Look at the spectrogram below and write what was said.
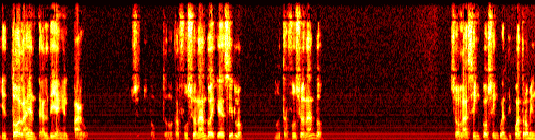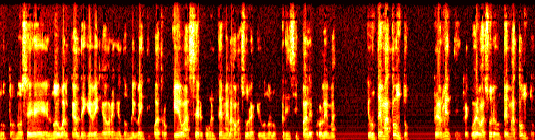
y toda la gente al día en el pago. esto, no, está funcionando, hay que decirlo. No está funcionando. Son las 5.54 minutos. No sé el nuevo alcalde que venga ahora en el 2024, qué va a hacer con el tema de la basura, que es uno de los principales problemas, es un tema tonto, realmente. Recoger basura es un tema tonto.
